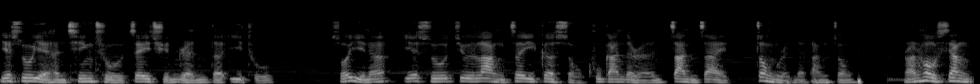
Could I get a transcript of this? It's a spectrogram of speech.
耶稣也很清楚这一群人的意图，所以呢，耶稣就让这一个手枯干的人站在众人的当中，然后向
